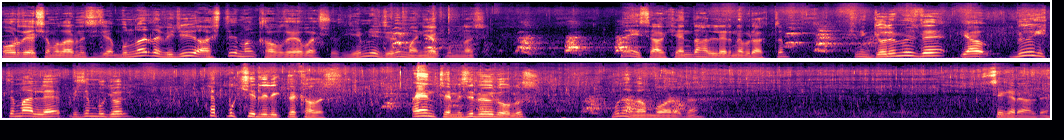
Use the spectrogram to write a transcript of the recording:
Orada yaşamalarını isteyeceğim. Bunlar da videoyu açtığım an kavgaya başladı. Yemin ediyorum manyak bunlar. Neyse abi kendi hallerine bıraktım. Şimdi gölümüzde ya büyük ihtimalle bizim bu göl hep bu kirlilikte kalır. En temizi böyle olur. Bu ne lan bu arada? Çiçek herhalde.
